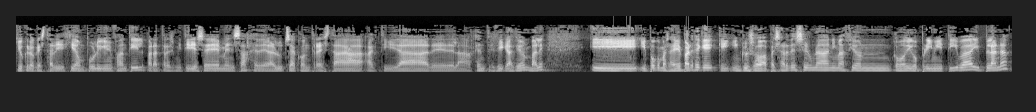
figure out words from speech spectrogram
yo creo que está dirigida a un público infantil para transmitir ese mensaje de la lucha contra esta actividad de la gentrificación, ¿vale? Y, poco más. A mí me parece que, incluso a pesar de ser una animación, como digo, primitiva y plana,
